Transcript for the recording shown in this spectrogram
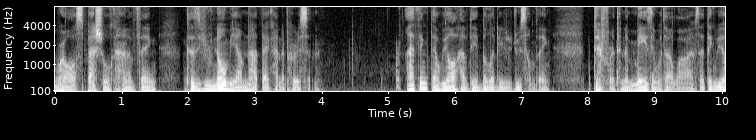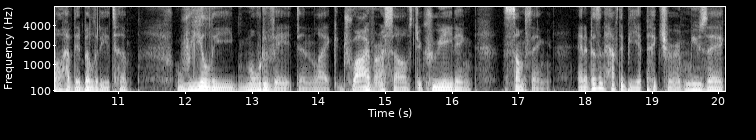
we're all special kind of thing. Because if you know me, I'm not that kind of person. I think that we all have the ability to do something different and amazing with our lives. I think we all have the ability to really motivate and like drive ourselves to creating something. And it doesn't have to be a picture of music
